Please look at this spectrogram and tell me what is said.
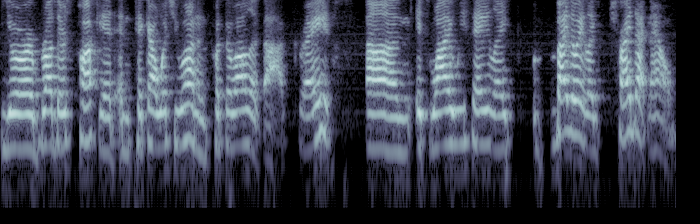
your brother's pocket and pick out what you want and put the wallet back, right? Um, it's why we say like by the way, like try that now.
